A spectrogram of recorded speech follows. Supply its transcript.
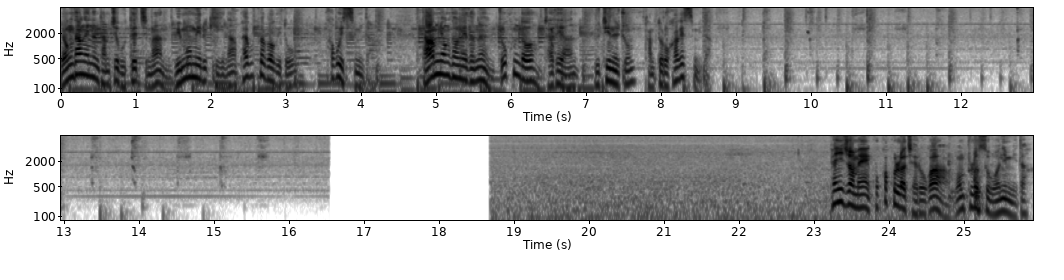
영상에는 담지 못했지만 윗몸 일으키기나 팔굽혀펴기도 하고 있습니다. 다음 영상에서는 조금 더 자세한 루틴을 좀 담도록 하겠습니다. 편의점에 코카콜라 제로가 원 플러스 원입니다.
